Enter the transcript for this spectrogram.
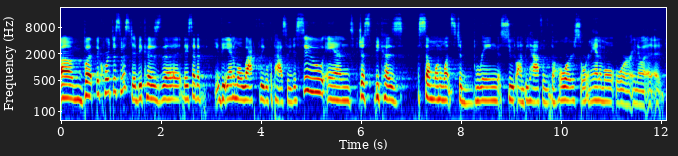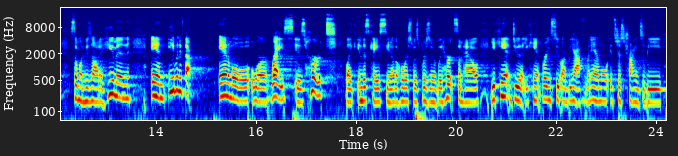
Um, but the court dismissed it because the they said that the animal lacked legal capacity to sue, and just because someone wants to bring suit on behalf of the horse or an animal or you know a, a, someone who's not a human, and even if that animal or rice is hurt, like in this case, you know, the horse was presumably hurt somehow, you can't do that. You can't bring suit on behalf of an animal. It's just trying to be,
